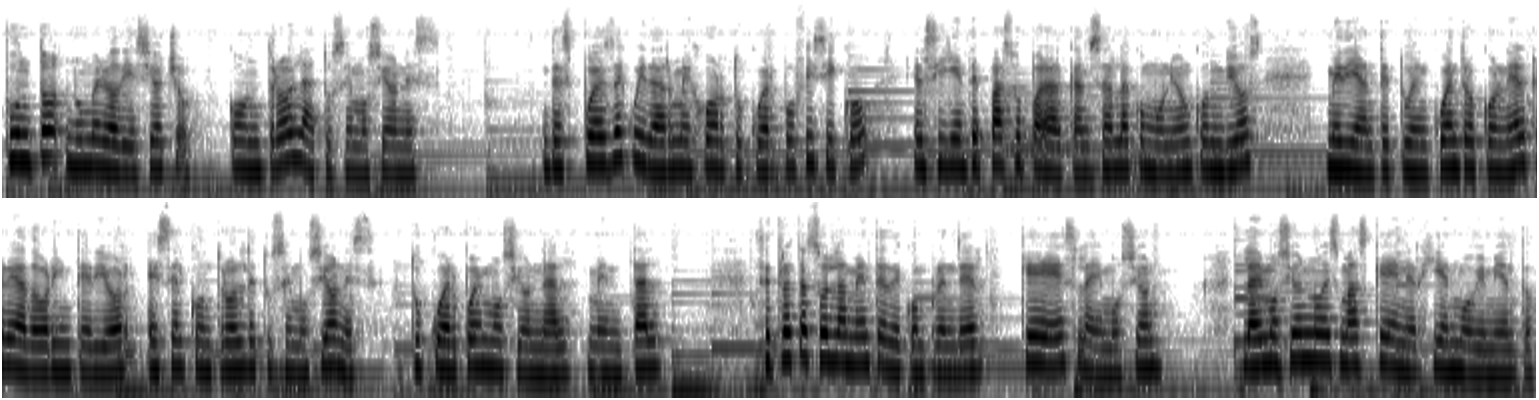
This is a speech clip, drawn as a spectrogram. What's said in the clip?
Punto número 18. Controla tus emociones. Después de cuidar mejor tu cuerpo físico, el siguiente paso para alcanzar la comunión con Dios mediante tu encuentro con el Creador interior es el control de tus emociones, tu cuerpo emocional, mental. Se trata solamente de comprender qué es la emoción. La emoción no es más que energía en movimiento.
